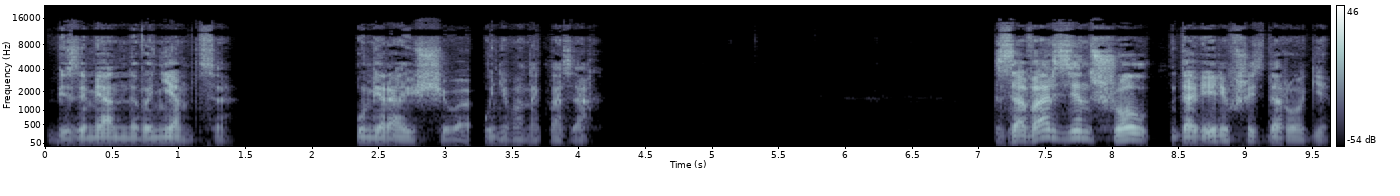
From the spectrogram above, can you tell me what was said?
безымянного немца, умирающего у него на глазах. Заварзин шел, доверившись дороге.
